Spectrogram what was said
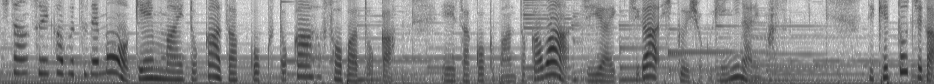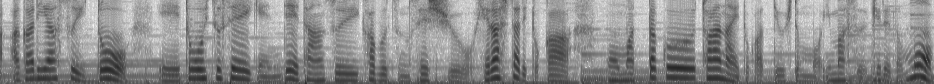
じ炭水化物でも玄米とか雑穀とかそばとか、えー、雑穀パンとかは GI 値が低い食品になります。で血糖値が上がりやすいと、えー、糖質制限で炭水化物の摂取を減らしたりとかもう全く取らないとかっていう人もいますけれども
